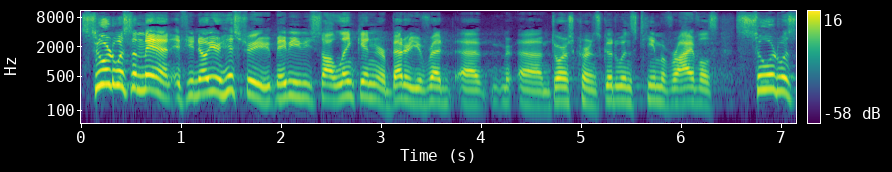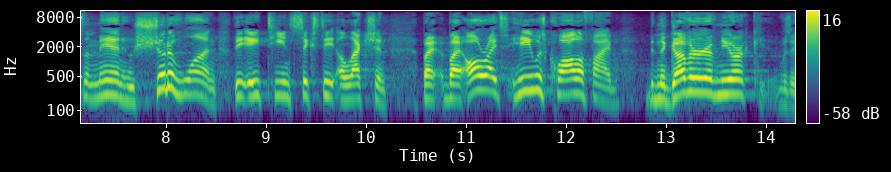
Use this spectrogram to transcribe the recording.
Seward was the man, if you know your history, maybe you saw Lincoln, or better, you've read uh, uh, Doris Kearns Goodwin's Team of Rivals. Seward was the man who should have won the 1860 election. By, by all rights, he was qualified. Been the governor of New York, was a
